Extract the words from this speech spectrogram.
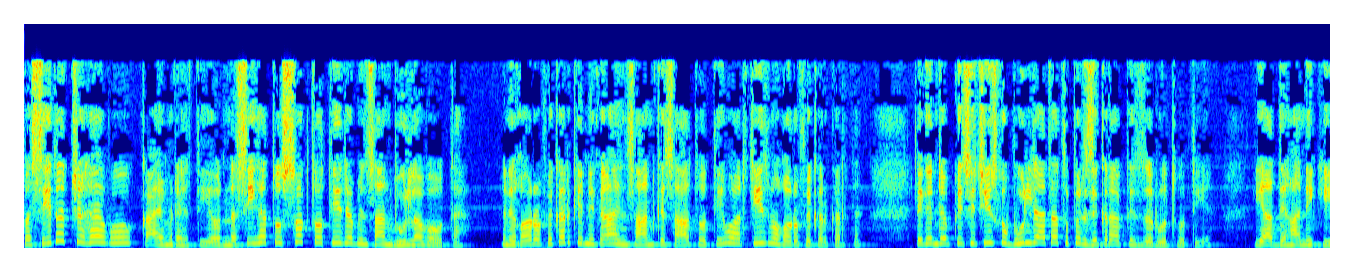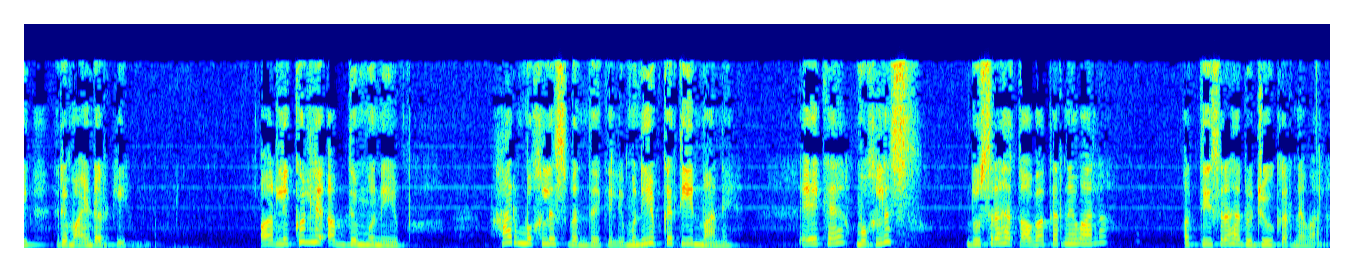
بصیرت جو ہے وہ قائم رہتی ہے اور نصیحت اس وقت ہوتی ہے جب انسان بھولا ہوا ہوتا ہے۔ یعنی غور و فکر کی نگاہ انسان کے ساتھ ہوتی ہے، وہ ہر چیز میں غور و فکر کرتا ہے۔ لیکن جب کسی چیز کو بھول جاتا ہے تو پھر ذکر کی ضرورت ہوتی ہے، یاد دہانی کی، ریمائنڈر کی۔ اور لکل ابد منیب، ہر مخلص بندے کے لیے، منیب کے تین معنی ایک ہے مخلص، دوسرا ہے توبہ کرنے والا، اور تیسرا ہے رجوع کرنے والا۔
